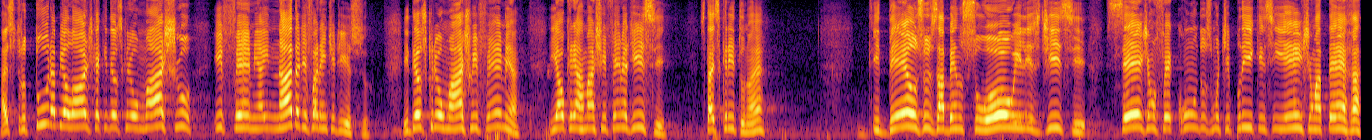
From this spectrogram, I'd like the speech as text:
A estrutura biológica que Deus criou macho e fêmea e nada diferente disso. E Deus criou macho e fêmea, e ao criar macho e fêmea disse: está escrito, não é? E Deus os abençoou e lhes disse: Sejam fecundos, multipliquem-se e encham a terra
